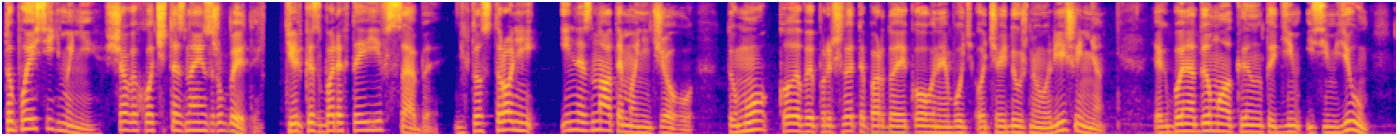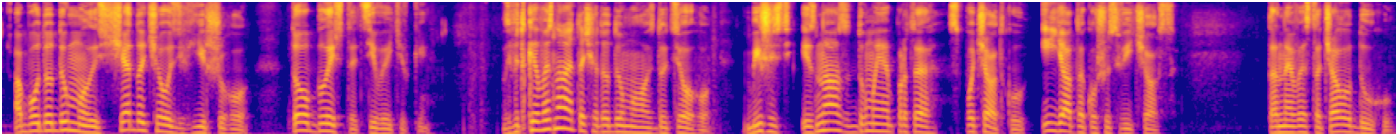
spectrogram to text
То поясніть мені, що ви хочете з нею зробити? Тільки зберегти її в себе. Ніхто сторонній і не знатиме нічого. Тому, коли ви прийшли тепер до якого-небудь очайдушного рішення, якби не думали кинути дім і сім'ю, або додумались ще до чогось гіршого, то обличте ці витівки. Звідки ви знаєте, що додумалась до цього? Більшість із нас думає про це спочатку, і я також у свій час. Та не вистачало духу.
